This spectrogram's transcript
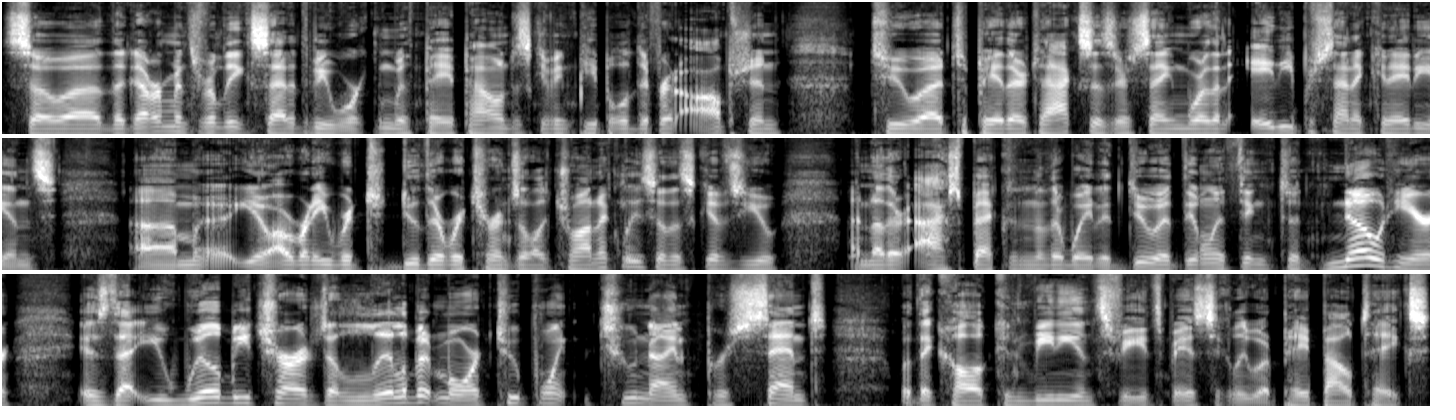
So uh, the government's really excited to be working with PayPal and just giving people a different option to uh, to pay their taxes. They're saying more than 80% of Canadians um, you know, already re- do their returns electronically. So this gives you another aspect, another way to do it. The only thing to note here is that you will be charged a little bit more, 2.29%, what they call a convenience fee. It's basically what PayPal takes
